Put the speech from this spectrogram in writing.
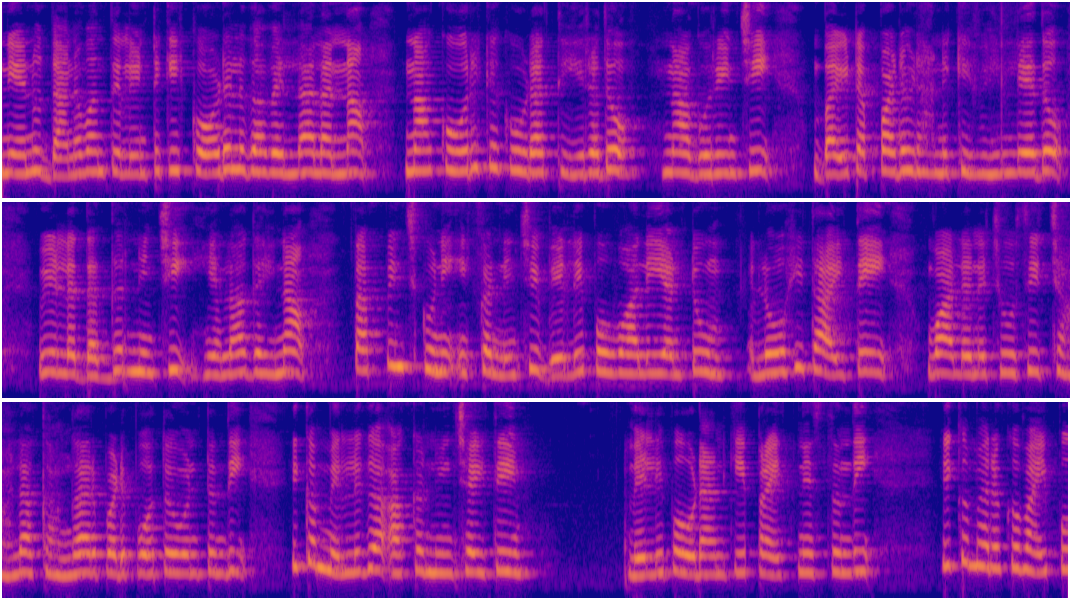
నేను ధనవంతులింటికి కోడలుగా వెళ్ళాలన్నా నా కోరిక కూడా తీరదు. నా గురించి బయటపడడానికి వీల్లేదు. వీళ్ళ దగ్గర నుంచి ఎలాగైనా తప్పించుకుని ఇక్కడి నుంచి వెళ్ళిపోవాలి అంటూ లోహిత అయితే వాళ్ళని చూసి చాలా కంగారు పడిపోతూ ఉంటుంది. ఇక మెల్లిగా అక్కడి నుంచి అయితే వెళ్ళిపోవడానికి ప్రయత్నిస్తుంది. ఇక మరొక వైపు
